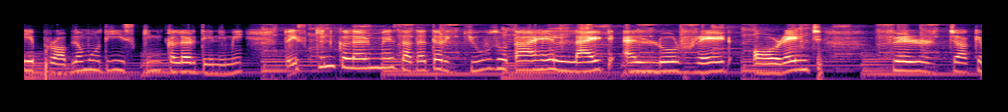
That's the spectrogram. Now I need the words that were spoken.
ये प्रॉब्लम होती है स्किन कलर देने में। तो स्किन कलर में ज़्यादातर यूज़ होता है लाइट येलो रेड ऑरेंज फिर जाके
